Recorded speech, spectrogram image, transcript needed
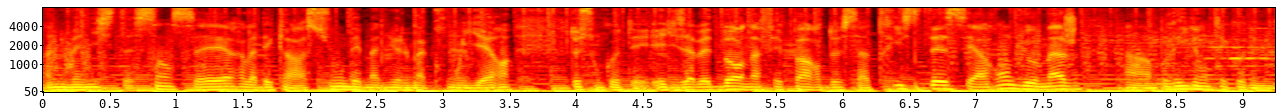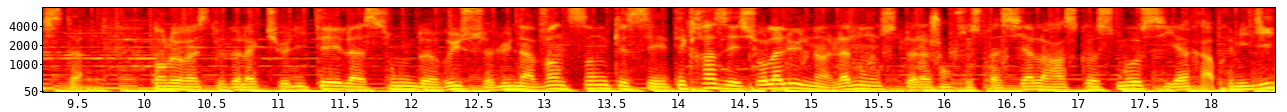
un humaniste sincère, la déclaration d'Emmanuel Macron hier. De son côté, Elisabeth Borne a fait part de sa tristesse et a rendu hommage à un brillant économiste. Dans le reste de l'actualité, la sonde russe Luna 25 s'est écrasée sur la Lune. L'annonce de l'agence spatiale Roscosmos hier après-midi.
